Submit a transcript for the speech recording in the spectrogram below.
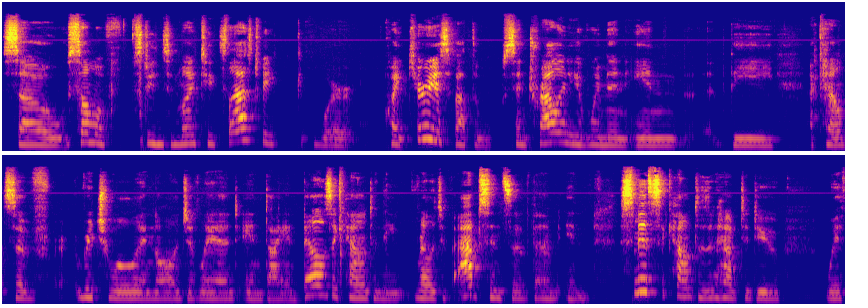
So some of students in my toots last week were quite curious about the centrality of women in the accounts of ritual and knowledge of land in Diane Bell's account and the relative absence of them in Smith's account. Does it have to do with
